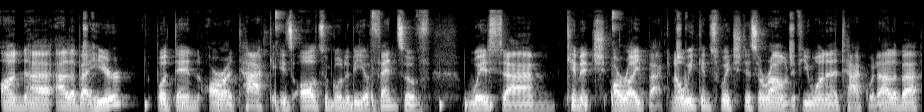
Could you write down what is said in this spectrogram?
on uh, Alaba here, but then our attack is also going to be offensive with um, Kimmich, our right back. Now we can switch this around if you want to attack with Alaba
